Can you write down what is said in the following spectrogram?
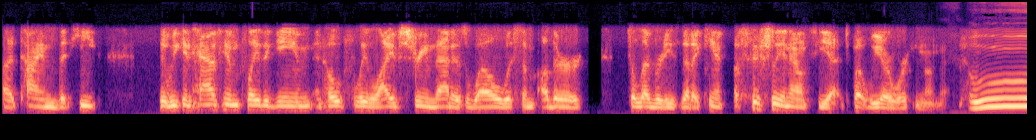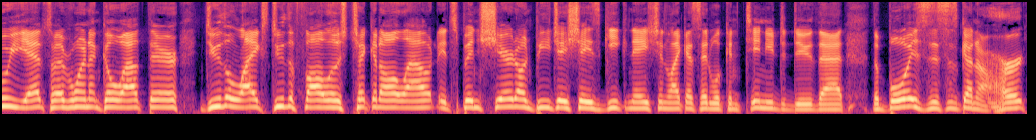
a time that he that we can have him play the game and hopefully live stream that as well with some other celebrities that I can't officially announce yet, but we are working on that. Ooh, yep. So everyone go out there, do the likes, do the follows, check it all out. It's been shared on BJ Shea's Geek Nation. Like I said, we'll continue to do that. The boys, this is gonna hurt.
